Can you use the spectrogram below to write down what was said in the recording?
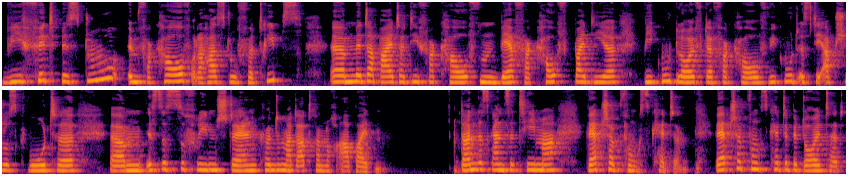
wie fit bist du im Verkauf oder hast du Vertriebsmitarbeiter, äh, die verkaufen? Wer verkauft bei dir? Wie gut läuft der Verkauf? Wie gut ist die Abschlussquote? Ähm, ist es zufriedenstellend? Könnte man daran noch arbeiten? Dann das ganze Thema Wertschöpfungskette. Wertschöpfungskette bedeutet,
